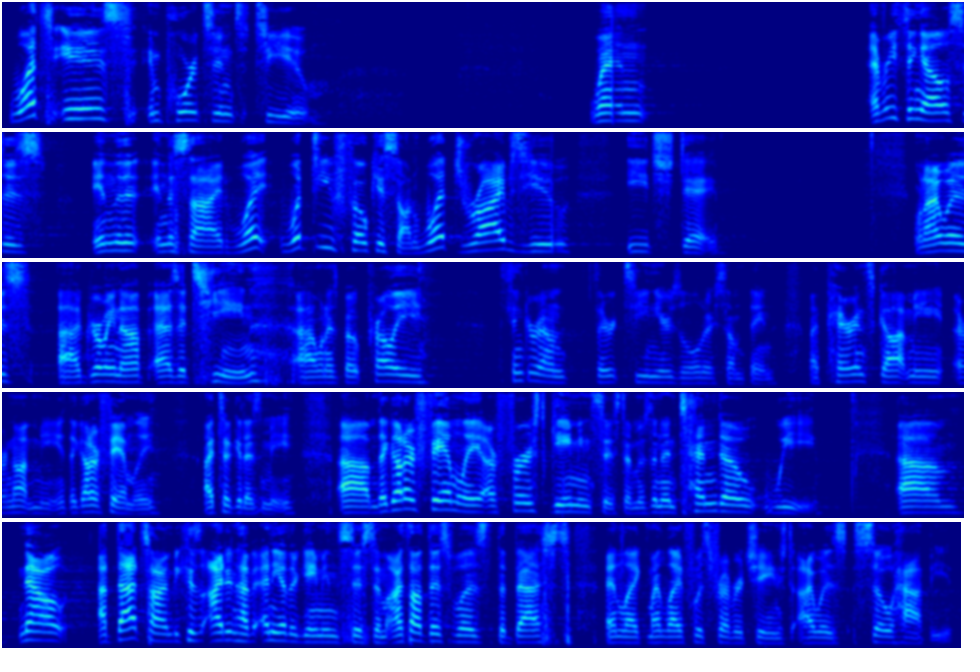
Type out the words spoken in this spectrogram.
What is important to you? When everything else is in the, in the side, what, what do you focus on? What drives you each day? When I was uh, growing up as a teen, uh, when I was about probably, I think around 13 years old or something. My parents got me, or not me, they got our family. I took it as me. Um, they got our family our first gaming system. It was a Nintendo Wii. Um, now, at that time, because I didn't have any other gaming system, I thought this was the best, and like my life was forever changed. I was so happy.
